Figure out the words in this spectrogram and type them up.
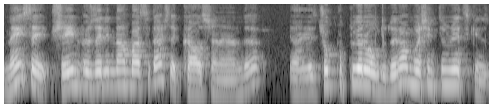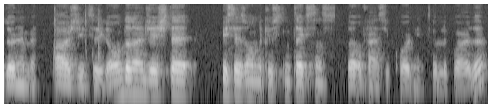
Neyse şeyin özelinden bahsedersek Carl Shanahan'da yani çok popüler olduğu dönem Washington Redskins dönemi RG3 ile. Ondan önce işte bir sezonluk Houston Texans'da offensive coordinator'lık vardı.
